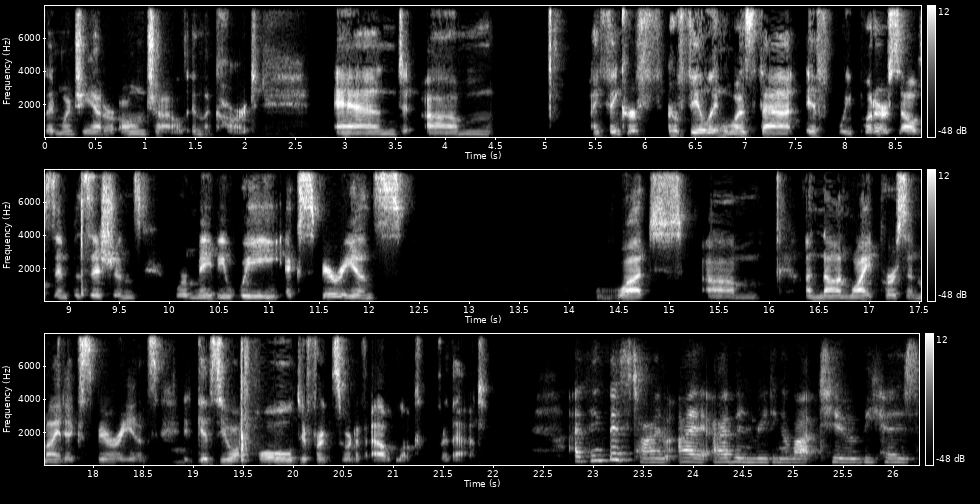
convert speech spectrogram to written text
than when she had her own child in the cart. And um, I think her, her feeling was that if we put ourselves in positions where maybe we experience what um, a non white person might experience, it gives you a whole different sort of outlook for that. I think this time I I've been reading a lot too because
